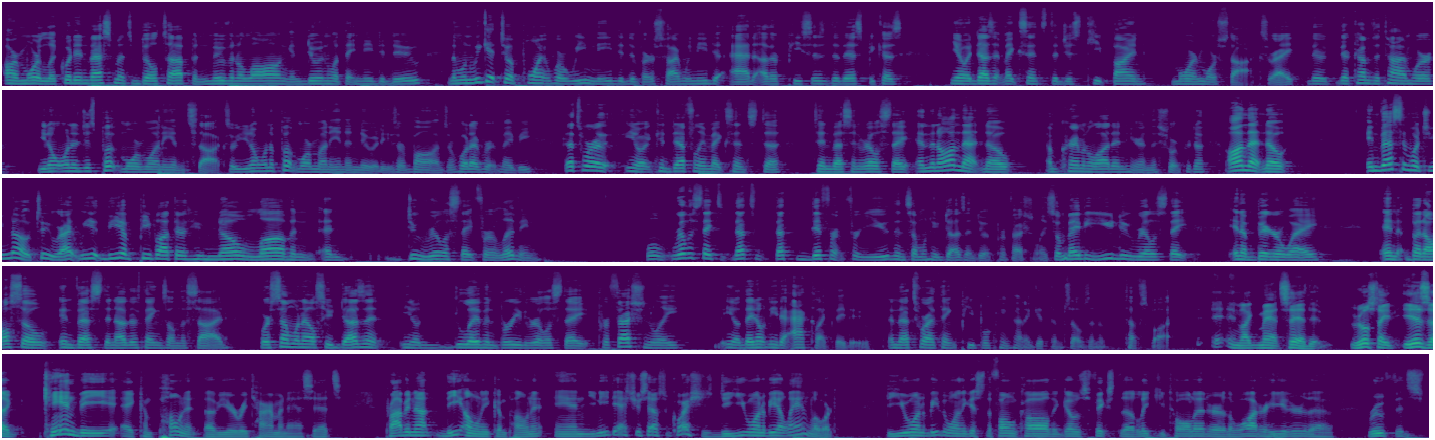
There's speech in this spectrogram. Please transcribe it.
our more liquid investments built up and moving along and doing what they need to do. And then when we get to a point where we need to diversify, we need to add other pieces to this because you know it doesn't make sense to just keep buying more and more stocks, right? There there comes a time where you don't want to just put more money in stocks or you don't want to put more money in annuities or bonds or whatever it may be. That's where you know it can definitely make sense to to invest in real estate. And then on that note, I'm cramming a lot in here in this short period. On that note, invest in what you know too, right? We do you have people out there who know, love, and and do real estate for a living. Well, real estate that's that's different for you than someone who doesn't do it professionally. So maybe you do real estate in a bigger way, and but also invest in other things on the side. Where someone else who doesn't, you know, live and breathe real estate professionally, you know, they don't need to act like they do, and that's where I think people can kind of get themselves in a tough spot. And like Matt said, that real estate is a can be a component of your retirement assets. Probably not the only component. And you need to ask yourself some questions. Do you want to be a landlord? Do you want to be the one that gets the phone call that goes fix the leaky toilet or the water heater, the roof that's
